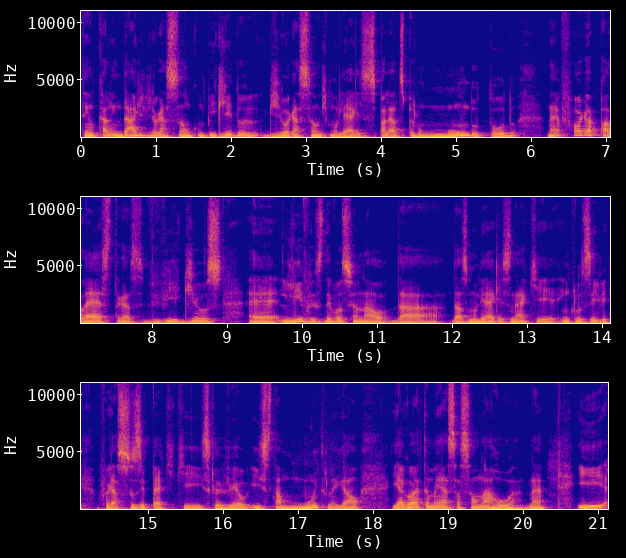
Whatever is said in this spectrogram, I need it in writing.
tem o calendário de oração com pedido de oração de mulheres espalhados pelo mundo todo, né? Fora palestras, vídeos, é, livros devocional da, das mulheres, né? Que inclusive foi a Suzy Peck que escreveu e está muito legal. E agora também essa ação na rua, né? E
